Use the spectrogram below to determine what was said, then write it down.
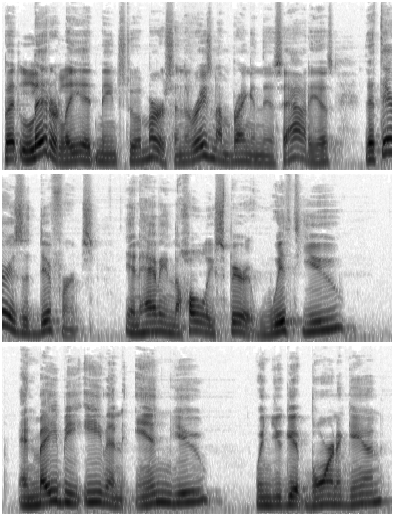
But literally, it means to immerse. And the reason I'm bringing this out is that there is a difference in having the Holy Spirit with you and maybe even in you when you get born again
